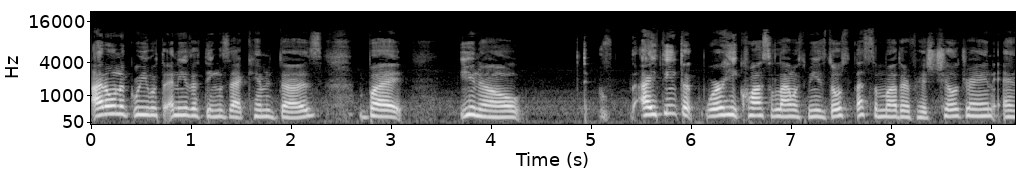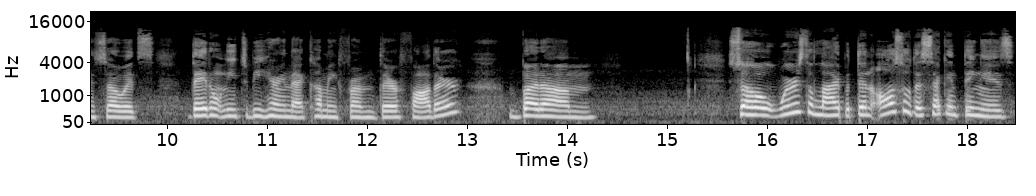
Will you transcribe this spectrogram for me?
I don't agree with any of the things that Kim does, but you know, I think that where he crossed the line with me is those that's the mother of his children, and so it's they don't need to be hearing that coming from their father. But um so where's the lie? But then also the second thing is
